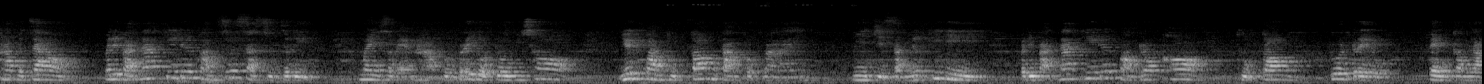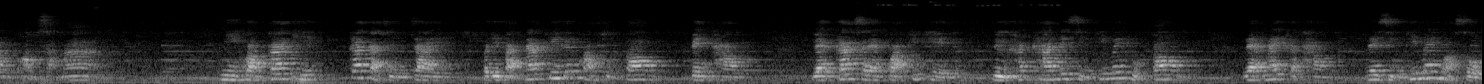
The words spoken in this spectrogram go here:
ข้าพเจ้าปฏิบัติหน้าที่ด้วยความซื่อสัตย์สุจริต ไม่แสวงหาผลประโยชน์โดยมิชอบ ยึดความถูกต้องตามกฎหมาย มีจิตสำนึกที่ดี ปฏิบัติหน้าที่ด้วยความรอบคอบ ถูกต้องรวดเร็ว เต็มกำลังความสามารถ มีความกล้าคิด กล้าตัดสินใจ ปฏิบัติหน้าที่ด้วยความถูกต้อง เป็นธรรม และกล้าแสดงความคิดเห็น หรือคัดค้านในสิ่งที่ไม่ถูกต้อง และไม่กระทำในสิ่งที่ไม่เหมาะสม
